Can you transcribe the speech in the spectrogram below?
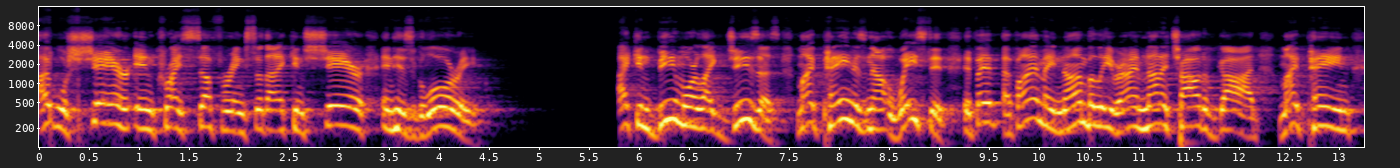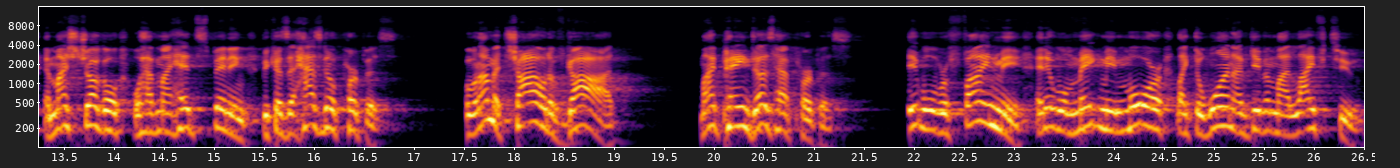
I will share in Christ's suffering so that I can share in his glory. I can be more like Jesus. My pain is not wasted. If I, if I am a non believer, I am not a child of God, my pain and my struggle will have my head spinning because it has no purpose. But when I'm a child of God, my pain does have purpose. It will refine me and it will make me more like the one I've given my life to.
